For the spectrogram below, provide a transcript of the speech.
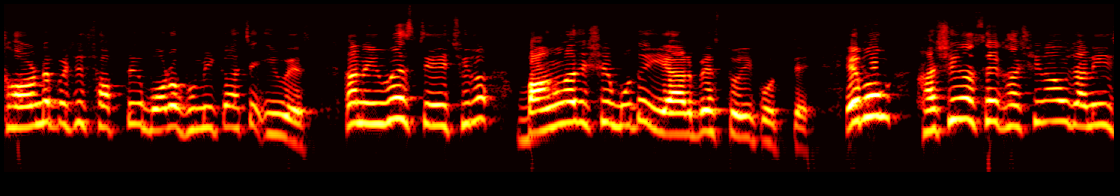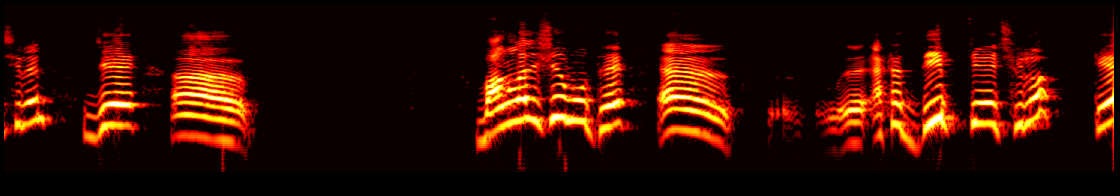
সরানোর পেছনে সব থেকে বড় ভূমিকা আছে ইউএস। কারণ ইউএস চেয়েছিল বাংলাদেশের মধ্যে এয়ারবেস তৈরি করতে। এবং হাসিনা, শেখ হাসিনাও জানিয়েছিলেন যে বাংলাদেশের মধ্যে একটা দ্বীপ চেয়েছিল কে?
